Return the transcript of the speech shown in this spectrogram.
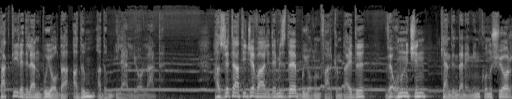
takdir edilen bu yolda adım adım ilerliyorlardı. Hazreti Hatice validemiz de bu yolun farkındaydı ve onun için kendinden emin konuşuyor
